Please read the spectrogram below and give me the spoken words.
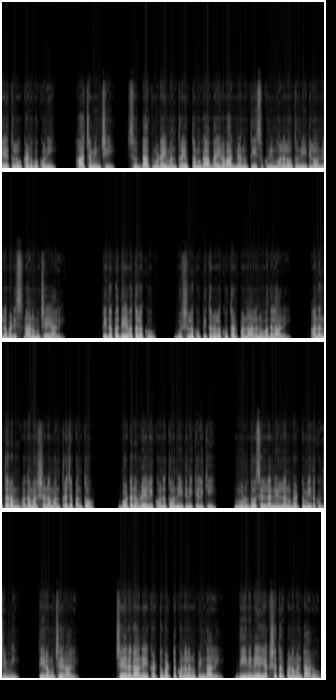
చేతులు కడుగుకుని ఆచమించి శుద్ధాత్ముడై మంత్రయుక్తముగా భైరవాజ్ఞను తీసుకుని మొలలోతు నీటిలో నిలబడి స్నానము చేయాలి. పిదప దేవతలకు బుషులకు పితరులకు తర్పణాలను వదలాలి. అనంతరం అగమర్షణ మంత్రజపంతో బొటనవ్రేలి కొనతో నీటిని కెలికి మూడు దోసెళ్ళ నీళ్ళను గట్టుమీదకు జిమ్మి తీరము చేరాలి. చేరగానే కట్టుబట్ట కొనలను పిండాలి. దీనినే యక్షతర్పణమంటారు.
